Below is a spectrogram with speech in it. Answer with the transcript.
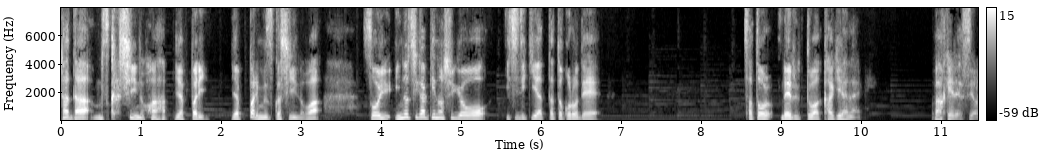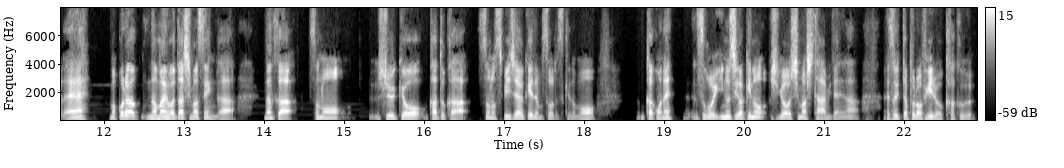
ただ、難しいのは、やっぱり、やっぱり難しいのは、そういう命がけの修行を一時期やったところで、悟れるとは限らないわけですよね。まあ、これは名前は出しませんが、なんか、その、宗教家とか、そのスピーチャー系でもそうですけども、過去ね、すごい命がけの修行をしましたみたいな、そういったプロフィールを書く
